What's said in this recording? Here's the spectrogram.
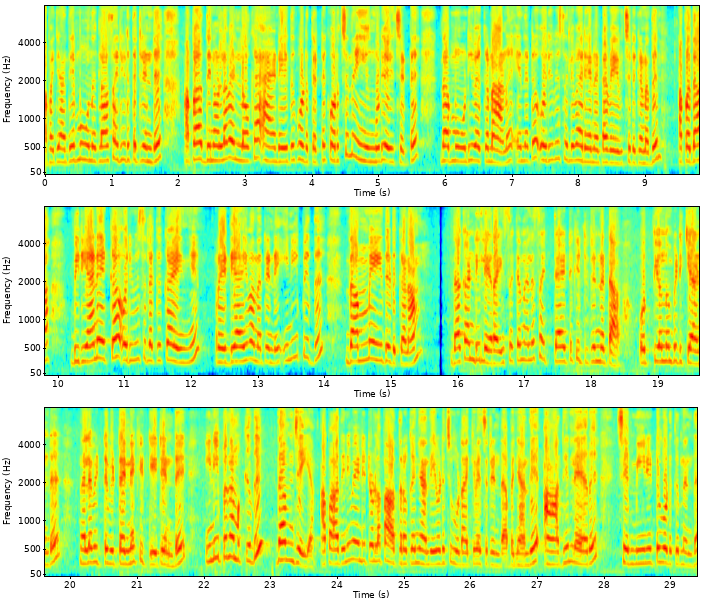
അപ്പോൾ ഞാൻ മൂന്ന് ഗ്ലാസ് അരി എടുത്തിട്ടുണ്ട്. അപ്പോൾ അതിനുള്ള വെള്ളമൊക്കെ ആഡ് ചെയ്ത് കൊടുത്തിട്ട് കുറച്ച് നെയ്യും കൂടി ഒഴിച്ചിട്ട് ഇതാ മൂടി വെക്കണതാണ് എന്നിട്ട് ഒരു വിസിൽ വരെയാണ് കേട്ടോ വേവിച്ചെടുക്കണത്. അപ്പോൾ ഇതാ ബിരിയാണിയൊക്കെ ഒരു വിസിലൊക്കെ കഴിഞ്ഞ് റെഡിയായി വന്നിട്ടുണ്ട്. ഇനിയിപ്പോൾ ഇത് ദം ചെയ്തെടുക്കണം. ഇതാ കണ്ടില്ലേ റൈസൊക്കെ നല്ല സെറ്റായിട്ട് കിട്ടിയിട്ടുണ്ട് കേട്ടോ ഒട്ടിയൊന്നും പിടിക്കാണ്ട് നല്ല വിട്ട് വിട്ട് തന്നെ കിട്ടിയിട്ടുണ്ട്. ഇനിയിപ്പോൾ നമുക്കിത് ദം ചെയ്യാം. അപ്പോൾ അതിന് വേണ്ടിയിട്ടുള്ള പാത്രമൊക്കെ ഞാൻ ഇവിടെ ചൂടാക്കി വെച്ചിട്ടുണ്ട്. അപ്പോൾ ഞാൻ ആദ്യം ലെയർ ചെമ്മീനിട്ട് കൊടുക്കുന്നുണ്ട്.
